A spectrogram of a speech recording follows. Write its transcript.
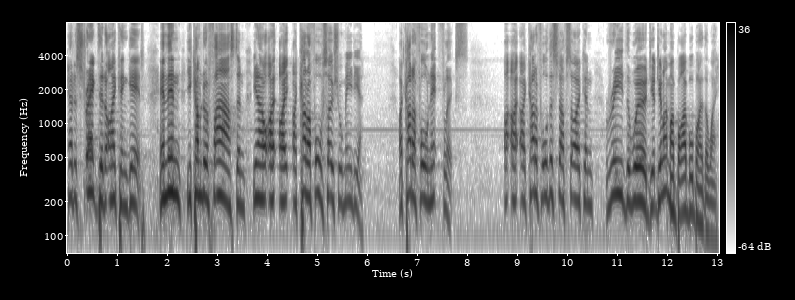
How distracted I can get. And then you come to a fast, and you know, I, I, I cut off all social media, I cut off all Netflix, I, I, I cut off all this stuff so I can read the word. Do you, do you like my Bible, by the way?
